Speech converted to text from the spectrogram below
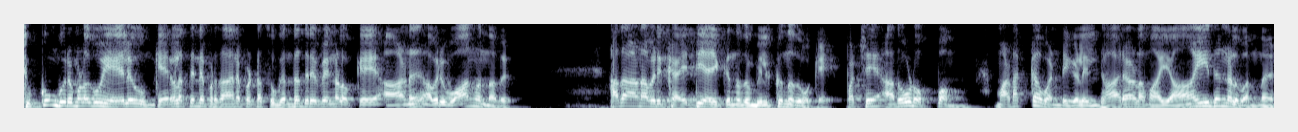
ചുക്കും കുരുമുളകും ഏലവും കേരളത്തിന്റെ പ്രധാനപ്പെട്ട സുഗന്ധദ്രവ്യങ്ങളൊക്കെ ആണ് അവർ വാങ്ങുന്നത്. അതാണ് അവർ കയറ്റി അയക്കുന്നതും വിൽക്കുന്നതും ഒക്കെ. പക്ഷേ അതോടൊപ്പം മടക്ക വണ്ടികളിൽ ധാരാളമായി ആയുധങ്ങൾ വന്ന്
